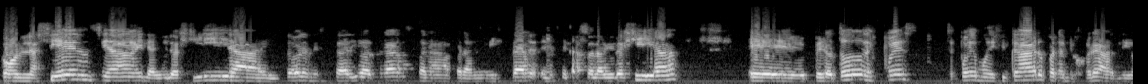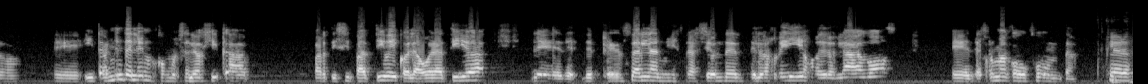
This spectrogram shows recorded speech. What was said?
con la ciencia y la biología y todo lo necesario atrás para, para administrar, en este caso, la biología, eh, pero todo después se puede modificar para mejorar, digo. Eh, y también tenemos como esa lógica participativa y colaborativa de, pensar en la administración de, los ríos o de los lagos eh, de forma conjunta. Claro.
